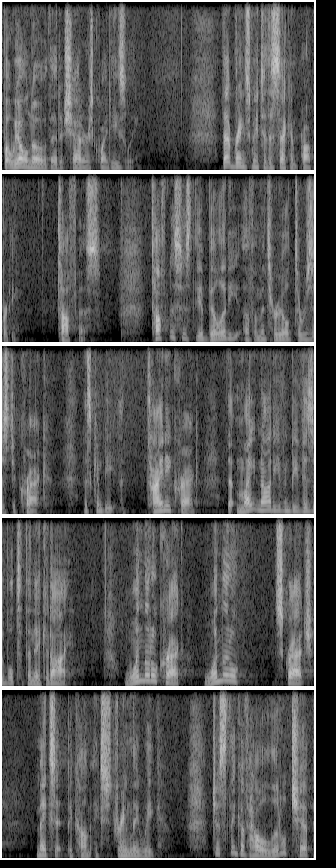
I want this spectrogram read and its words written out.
But we all know that it shatters quite easily. That brings me to the second property, toughness. Toughness is the ability of a material to resist a crack. This can be a tiny crack that might not even be visible to the naked eye. One little crack, one little scratch makes it become extremely weak. Just think of how a little chip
